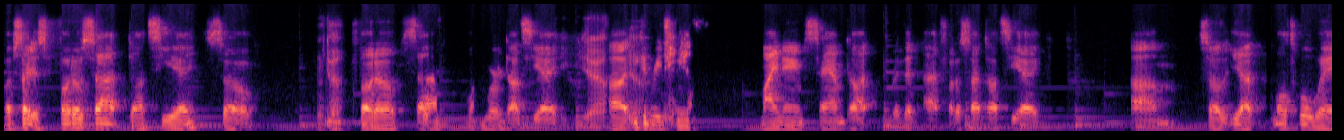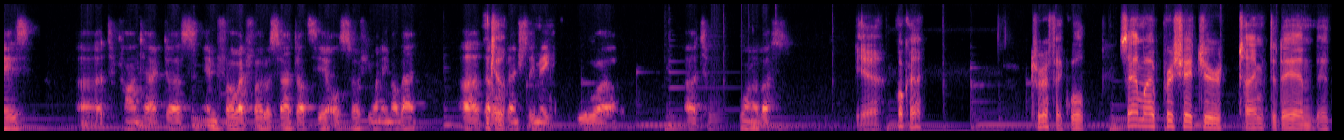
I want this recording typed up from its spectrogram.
Website is photosat.ca. So Okay. photosat, one word.ca. Yeah. Uh, yeah. You can reach me. My name, sam.rivet at photosat.ca. Um, so yeah, multiple ways uh, to contact us. Info at photosat.ca also, if you want to email that. Uh, that'll Okay. eventually make you uh, uh, to one of us. Yeah. Okay. Terrific. Well, Sam, I appreciate your time today, and it,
